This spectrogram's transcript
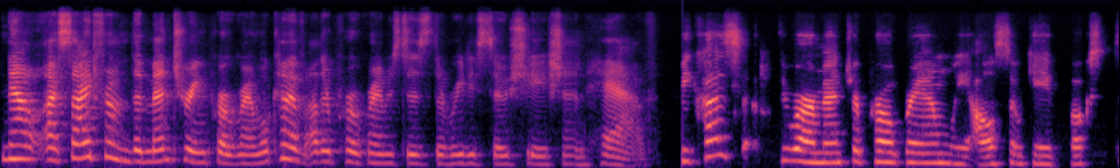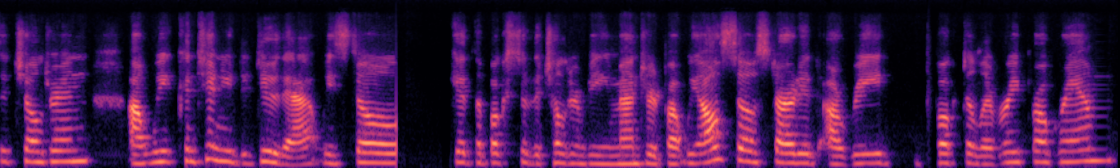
Now aside from the mentoring program what kind of other programs does the read association have? Because through our mentor program we also gave books to children uh, we continue to do that. We still get the books to the children being mentored, but we also started a read book delivery program.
